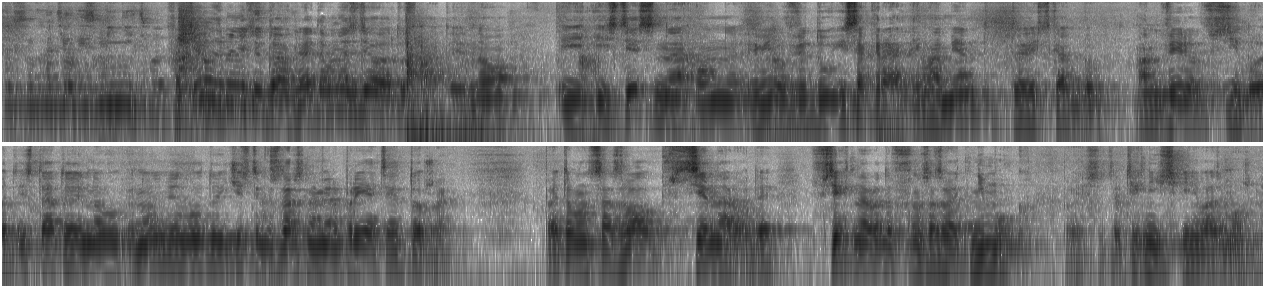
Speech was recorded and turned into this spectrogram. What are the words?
То есть он хотел изменить вот. Хотел изменить, да, для этого он сделал эту статую. Но, и, естественно, он имел в виду и сакральный момент, то есть как бы он верил в силу этой статуи, но, но имел в виду и чисто государственное мероприятие тоже. Поэтому он созвал все народы. Всех народов он созвать не мог. То есть это технически невозможно.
